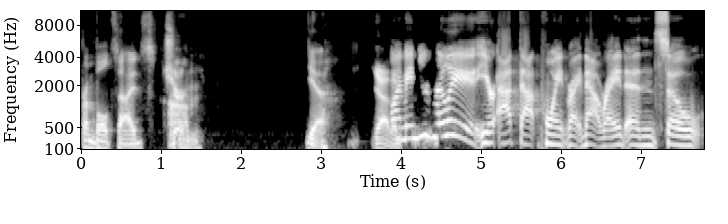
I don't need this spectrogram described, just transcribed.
from both sides sure. um, yeah. Yeah well, i mean you're really you're at that point right now right? And so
